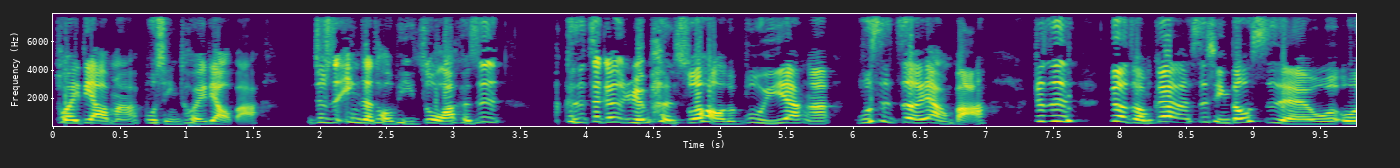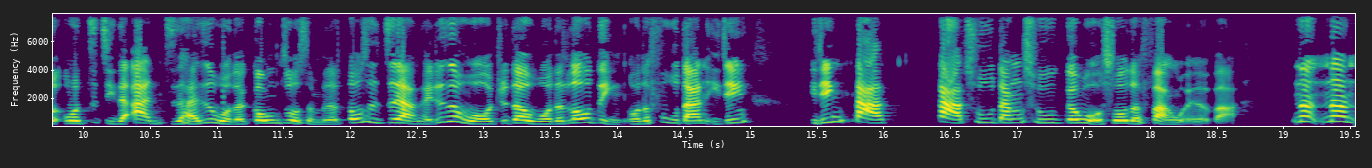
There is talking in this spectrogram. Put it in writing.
推掉吗？不行，推掉吧，就是硬着头皮做啊。可是可是这跟原本说好的不一样啊，不是这样吧？就是各种各样的事情都是诶、我我我自己的案子还是我的工作什么的都是这样诶、就是我觉得我的 loading 我的负担已经已经大大出当初跟我说的范围了吧？那那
